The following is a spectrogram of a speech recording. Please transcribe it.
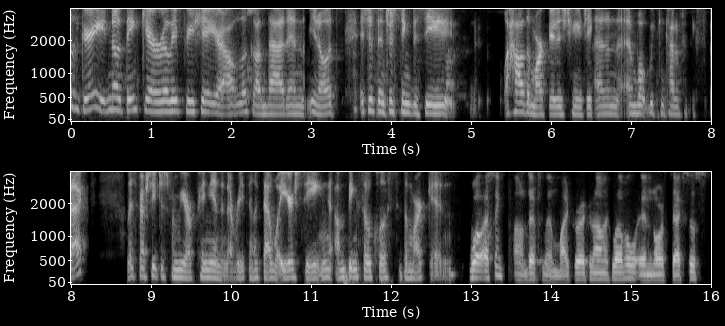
was great. No, thank you. I really appreciate your outlook on that. And you know, it's it's just interesting to see how the market is changing and and what we can kind of expect especially just from your opinion and everything like that, what you're seeing um, being so close to the market? Well, I think on definitely a microeconomic level in North Texas,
